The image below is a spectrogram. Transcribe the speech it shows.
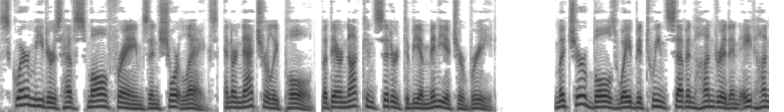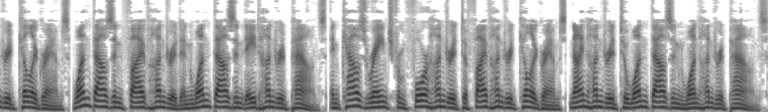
Square Meaters have small frames and short legs, and are naturally polled, but they are not considered to be a miniature breed. Mature bulls weigh between 700 and 800 kilograms, 1500 and 1800 pounds, and cows range from 400 to 500 kilograms, 900 to 1100 pounds.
